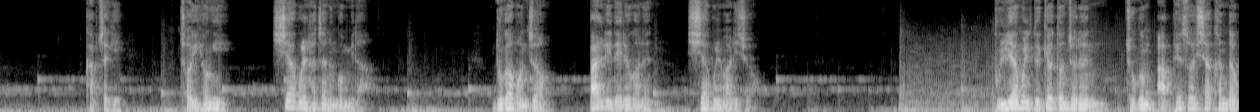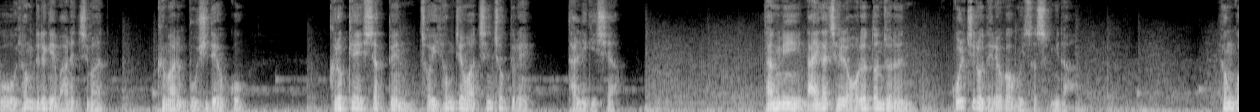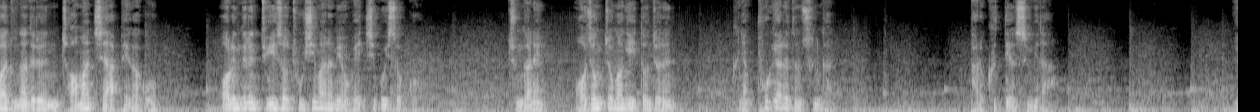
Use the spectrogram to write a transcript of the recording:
갑자기 저희 형이 시합을 하자는 겁니다. 누가 먼저 빨리 내려가는 시합을 말이죠. 불리함을 느꼈던 저는 조금 앞에서 시작한다고 형들에게 말했지만 그 말은 무시되었고 그렇게 시작된 저희 형제와 친척들의 달리기 시합. 당연히 나이가 제일 어렸던 저는 꼴찌로 내려가고 있었습니다. 형과 누나들은 저만 채 앞에 가고 어른들은 뒤에서 조심하라며 외치고 있었고 중간에 어정쩡하게 있던 저는 그냥 포기하려던 순간 바로 그때였습니다.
